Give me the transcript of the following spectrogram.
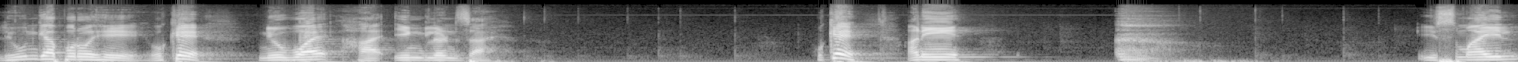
लिहून घ्या पूर्व हे. ओके. न्यू बॉय हा इंग्लंडचा आहे. ओके? आणि इस्माईल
